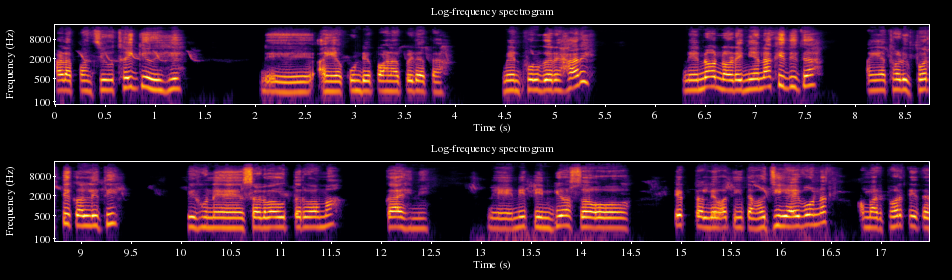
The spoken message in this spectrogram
સાડા પાંચ જેવું થઈ ગયું હે. ને અહીંયા કુંડે પાણા પડ્યા હતા મેન ફૂલ ઘરે હારી ને ન નડે ત્યાં નાખી દીધા. અહીંયા થોડીક ભરતી કરી લીધી. પીહુને સડવા ઉતરવામાં. કાંઈ નહીં. ને નીતિન ગયો સો, ટ્રેક્ટર લેવાતી તા. હજી આવ્યો નથી. અમારી ભરતી તો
